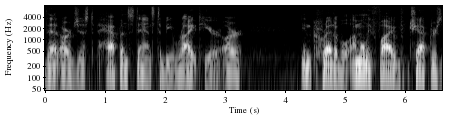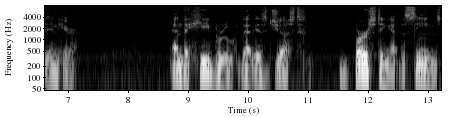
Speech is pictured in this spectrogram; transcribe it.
that are just happenstance to be right here are incredible. I'm only five chapters in here. And the Hebrew that is just bursting at the seams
